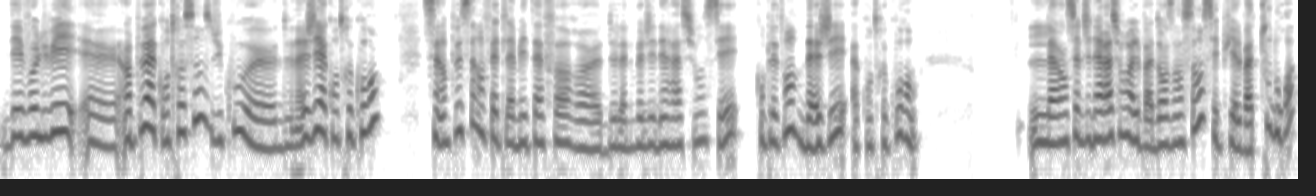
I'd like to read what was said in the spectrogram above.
d'évoluer euh, un peu à contresens, du coup, euh, de nager à contre-courant. C'est un peu ça, en fait, la métaphore euh, de la nouvelle génération, c'est complètement nager à contre-courant l'ancienne génération, elle va dans un sens et puis elle va tout droit.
